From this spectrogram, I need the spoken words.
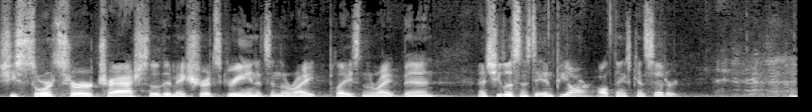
She sorts her trash so they make sure it's green, it's in the right place, in the right bin. And she listens to NPR, all things considered. Yeah.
